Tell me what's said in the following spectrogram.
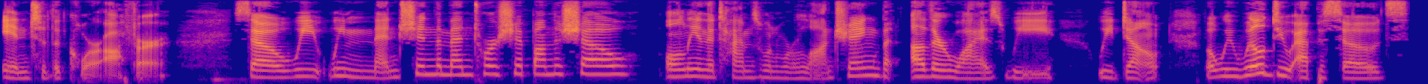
into the core offer. So we we mention the mentorship on the show only in the times when we're launching, but otherwise we we don't. But we will do episodes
